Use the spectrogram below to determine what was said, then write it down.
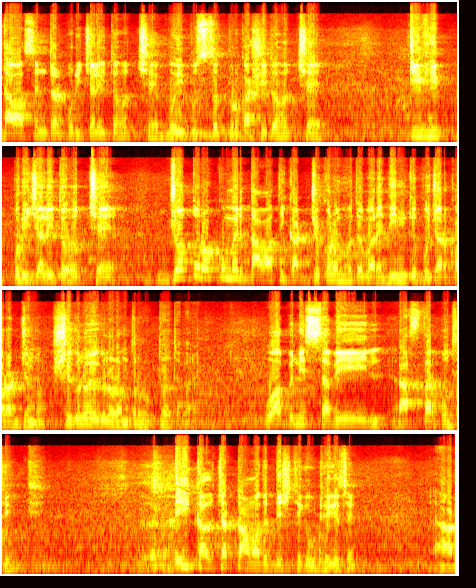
দাওয়া সেন্টার পরিচালিত হচ্ছে, বই পুস্তক প্রকাশিত হচ্ছে, টিভি পরিচালিত হচ্ছে, যত রকমের দাওয়াতি কার্যক্রম হতে পারে, দিনকে প্রচার করার জন্য, সেগুলো এগুলোর অন্তর্ভুক্ত হতে পারে। ওয়াবনিস সাবিল, রাস্তার পথিক। এই কালচারটা আমাদের দেশ থেকে উঠে গেছে। আর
